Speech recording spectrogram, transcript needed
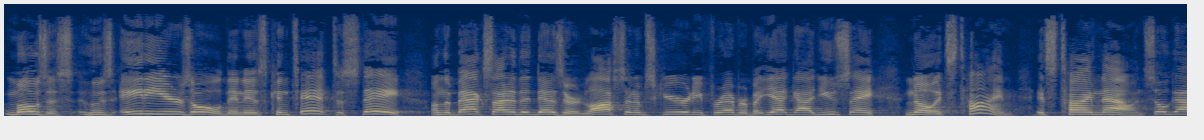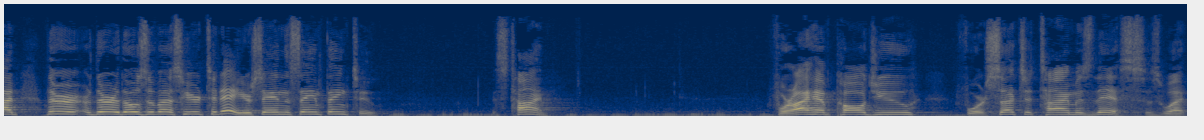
Moses, who's 80 years old and is content to stay on the backside of the desert, lost in obscurity forever, but yet, God, you say, no, it's time. It's time now. And so, God, there, there are those of us here today you're saying the same thing to. It's time. For I have called you for such a time as this, is what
